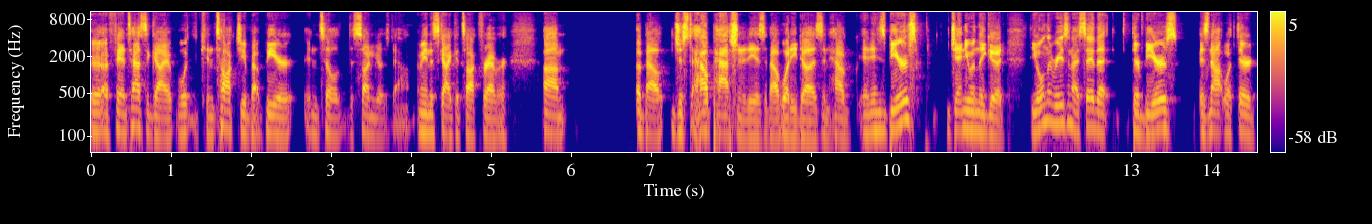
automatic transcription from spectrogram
a fantastic guy can talk to you about beer until the sun goes down. I mean, this guy could talk forever um, about just how passionate he is about what he does and how and his beers genuinely good. The only reason I say that their beers is not what their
